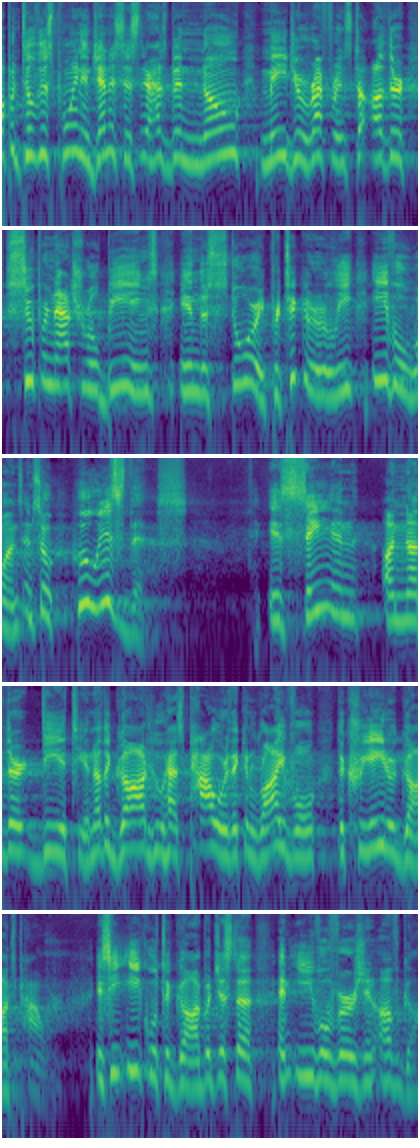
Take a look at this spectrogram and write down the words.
Up until this point in Genesis, there has been no major reference to other supernatural beings in the story, particularly evil ones. And so, who is this? Is Satan another deity, another God who has power that can rival the Creator God's power? Is he equal to God, but just a, an evil version of God?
